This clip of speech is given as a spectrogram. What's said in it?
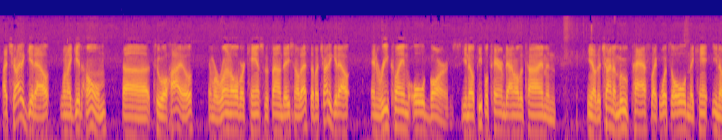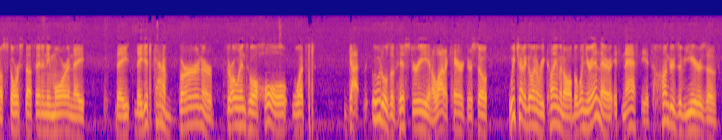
I try to get out when I get home uh, to Ohio and we're running all of our camps for the foundation, all that stuff. I try to get out and reclaim old barns. You know, people tear them down all the time and, you know, they're trying to move past like what's old and they can't, you know, store stuff in anymore and they, they, they just kind of burn or throw into a hole what's got oodles of history and a lot of character. So we try to go in and reclaim it all. But when you're in there, it's nasty. It's hundreds of years of,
